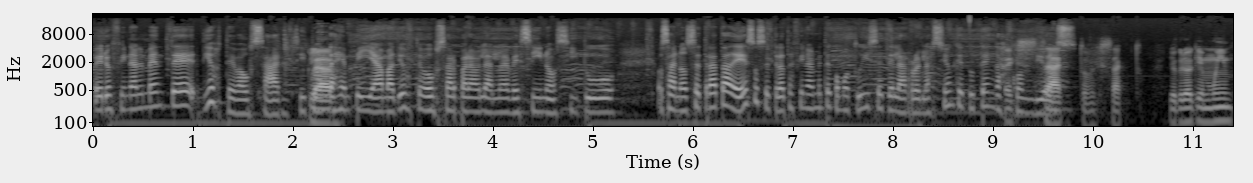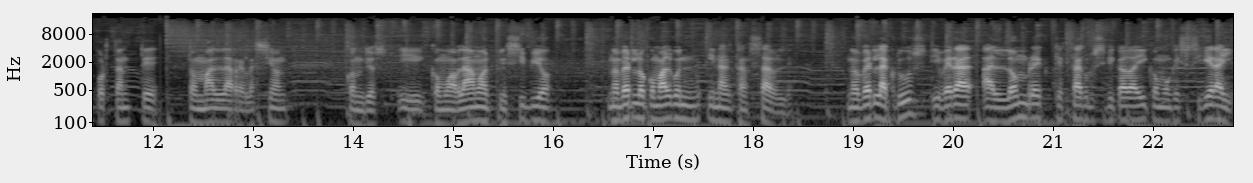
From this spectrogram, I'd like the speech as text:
pero finalmente Dios te va a usar. Si tú Claro. andas en pijama, Dios te va a usar para hablarle al vecino. Si tú, o sea, no se trata de eso, se trata finalmente, como tú dices, de la relación que tú tengas con Dios. Exacto, exacto. Yo creo que es muy importante tomar la relación con Dios y como hablábamos al principio, no verlo como algo in- inalcanzable. No ver la cruz y ver a- al hombre que está crucificado ahí como que siguiera ahí,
